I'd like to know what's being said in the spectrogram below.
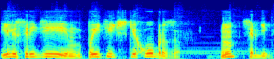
или среди поэтических образов? М? Сергей?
